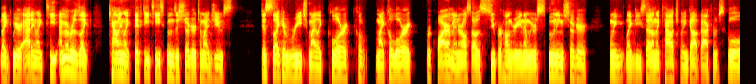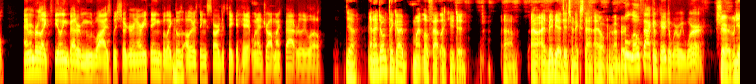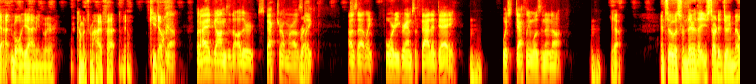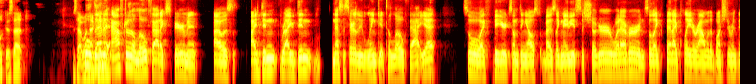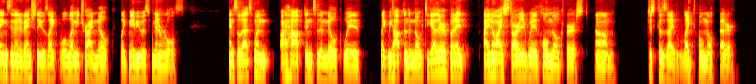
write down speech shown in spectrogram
like we were adding like tea I remember it was like counting like 50 teaspoons of sugar to my juice just so I could reach my like caloric cal- my caloric requirement or else I was super hungry and then we were spooning sugar when we like you said on the couch when we got back from school. And I remember like feeling better mood wise with sugar and everything, but like those other things started to take a hit when I dropped my fat really low. Yeah, and I don't think I went low fat like you did. Um, I, I maybe I did to an extent. I don't remember. Well, low fat compared to where we were. Sure. Yeah. Well, yeah. I mean, we're coming from high fat, you know, keto. Yeah. But I had gone to the other spectrum where I was Right. like, I was at like 40 grams of fat a day, Mhm. which definitely wasn't enough. Yeah. And so it was from there that you started doing milk. Is that is that when well, that then after the low fat experiment, I was, I didn't, I didn't necessarily link it to low fat yet. So I figured something else. I was like, maybe it's the sugar or whatever. And so like then I played around with a bunch of different things, and then eventually it was like, well, let me try milk. Like maybe it was minerals. And so that's when I hopped into the milk with like we hopped in the milk together. But I I know I started with whole milk first, um, just because I liked whole milk better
